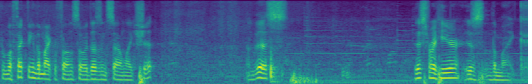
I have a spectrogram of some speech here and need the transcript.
from affecting the microphone so it doesn't sound like shit. And this, this right here is the mic.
